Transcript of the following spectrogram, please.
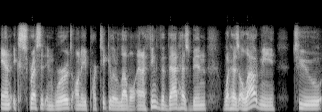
and express it in words on a particular level. And I think that that has been what has allowed me to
